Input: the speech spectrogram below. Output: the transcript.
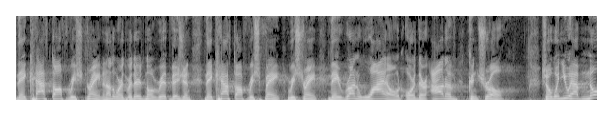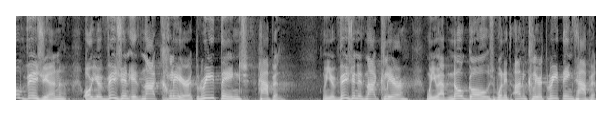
They cast off restraint. In other words, where there's no vision, they cast off restraint. restraint. They run wild or they're out of control. So when you have no vision or your vision is not clear, three things happen. When your vision is not clear, when you have no goals, when it's unclear, three things happen.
